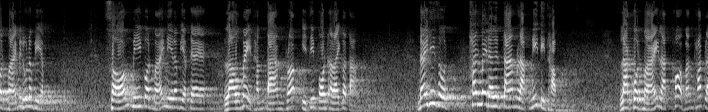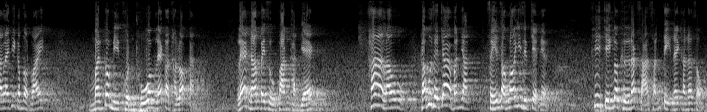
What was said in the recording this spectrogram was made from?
กฎหมายไม่รู้ระเบียบสองมีกฎหมายมีระเบียบแต่เราไม่ทำตาม เพราะอิทธิพลอะไรก็ตาม ในที่สุด ท่านไม่เดินตามหลักนิติธรรม หลักกฎหมายหลักข้อบังคับหลักอะไรที่กำหนดไว้ มันก็มีคนท้วงและก็ทะเลาะกัน และนำไปสู่ความขัดแย้ง ถ้าเราพระพุทธเจ้าบัญญัติศีล227 เนี่ย ที่จริงก็คือรักษาสันติในคณะสงฆ์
